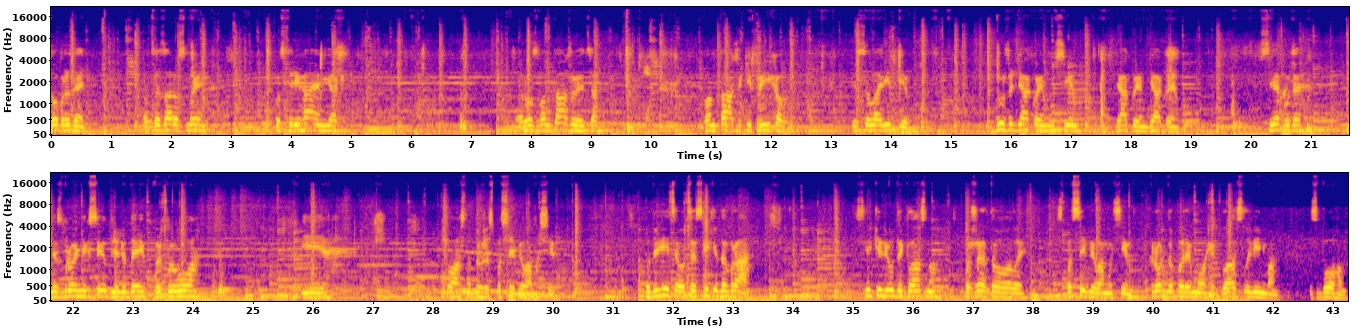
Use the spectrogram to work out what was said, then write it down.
Добрий день. Оце зараз ми спостерігаємо, як розвантажується вантаж, який приїхав із села Рідків. Дуже дякуємо всім. Дякуємо, дякуємо. Все буде для Збройних сил, для людей ВПО. І класно, дуже спасибі вам усім. Подивіться, оце скільки добра. Скільки люди класно пожертвували. Спасибі вам усім. Крок до перемоги. Благословінь вам з Богом.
